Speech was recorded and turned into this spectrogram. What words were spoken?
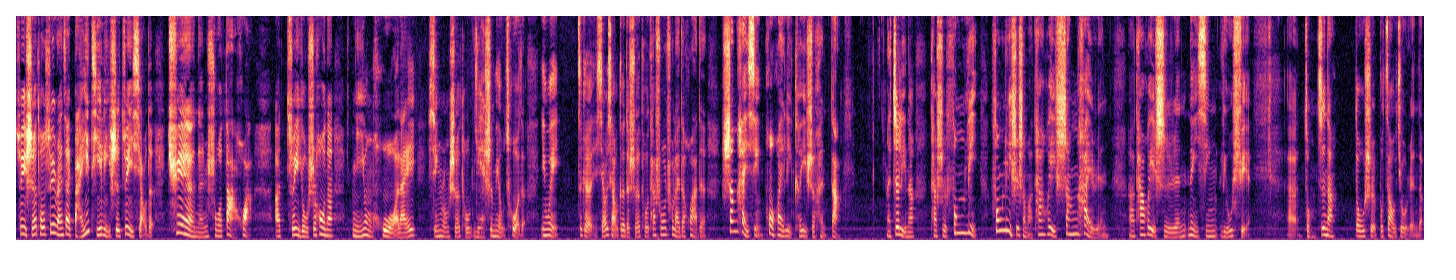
所以舌头虽然在白体里是最小的，却能说大话啊！所以有时候呢，你用火来形容舌头也是没有错的，因为这个小小个的舌头，它说出来的话的伤害性、破坏力可以是很大。那这里呢，它是锋利，锋利是什么？它会伤害人啊，它会使人内心流血。呃，总之呢。都是不造就人的。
